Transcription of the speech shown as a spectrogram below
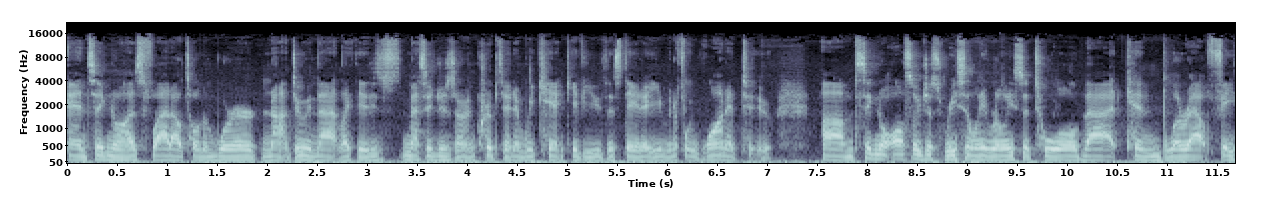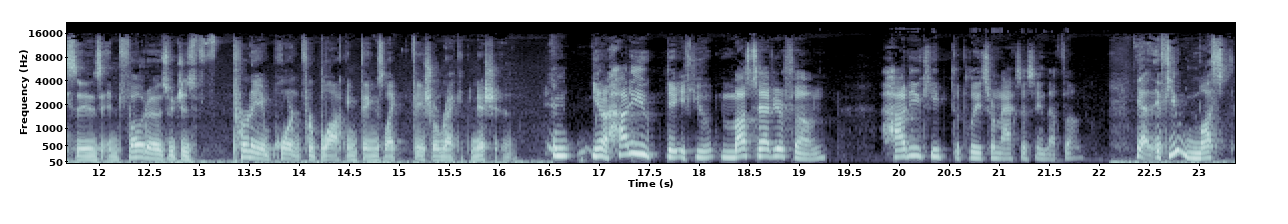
And Signal has flat out told them, "We're not doing that. Like these messages are encrypted, and we can't give you this data even if we wanted to." Um, Signal also just recently released a tool that can blur out faces in photos, which is pretty important for blocking things like facial recognition. And you know, how do you if you must have your phone, how do you keep the police from accessing that phone? Yeah, if you must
